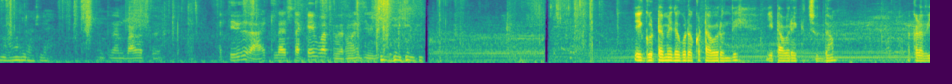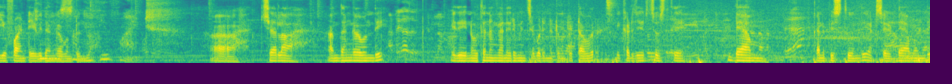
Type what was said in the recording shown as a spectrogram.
మామూలు అట్లే. దాని బాగా వస్తుంది అది తిరుగురా ఇట్లా స్టక్ అయిపోతుంది మనిషి. ఈ గుట్ట మీద కూడా ఒక టవర్ ఉంది. ఈ టవర్ ఎక్కి చూద్దాం. అక్కడ వ్యూ పాయింట్ ఏ విధంగా ఉంటుందో. ఆ, చాలా అందంగా ఉంది. ఇది నూతనంగా నిర్మించబడినటువంటి టవర్ ఇక్కడ చేరి చూస్తే డ్యామ్ కనిపిస్తుంది. అటు సైడ్ డ్యామ్ ఉంది.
